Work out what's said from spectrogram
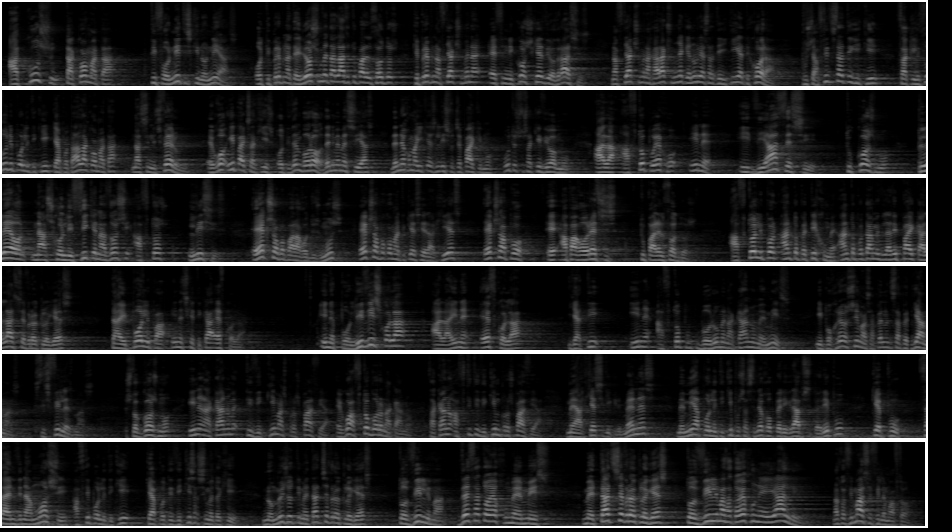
ακούσουν τα κόμματα τη φωνή της κοινωνίας. Ότι πρέπει να τελειώσουμε τα λάθη του παρελθόντος και πρέπει να φτιάξουμε ένα εθνικό σχέδιο δράσης. Να φτιάξουμε, να χαράξουμε μια καινούργια στρατηγική για τη χώρα. Που σε αυτή τη στρατηγική θα κληθούν οι πολιτικοί και από τα άλλα κόμματα να συνεισφέρουν. Εγώ είπα εξ αρχής ότι δεν μπορώ, δεν είμαι μεσία, δεν έχω μαγικές λύσεις στο τσεπάκι μου, ούτε στο σακίδιό μου. Αλλά αυτό που έχω είναι η διάθεση του κόσμου πλέον να ασχοληθεί και να δώσει αυτός λύσεις. Έξω από παραγοντισμούς, έξω από κομματικές ιεραρχίες, έξω από ε, απαγορεύσεις του παρελθόντος. Αυτό λοιπόν, αν το πετύχουμε, αν το ποτάμι δηλαδή πάει καλά στις ευρωεκλογές, τα υπόλοιπα είναι σχετικά εύκολα. Είναι πολύ δύσκολα, αλλά είναι εύκολα γιατί είναι αυτό που μπορούμε να κάνουμε εμείς. Η υποχρέωσή μας απέναντι στα παιδιά μας, στις φίλες μας, στον κόσμο, είναι να κάνουμε τη δική μας προσπάθεια. Εγώ αυτό μπορώ να κάνω. Θα κάνω αυτή τη δική μου προσπάθεια. Με αρχές συγκεκριμένες, με μια πολιτική που σας την έχω περιγράψει περίπου και που θα ενδυναμώσει αυτή η πολιτική και από τη δική σας συμμετοχή. Νομίζω ότι μετά τις ευρωεκλογές το δίλημα δεν θα το έχουμε εμείς. Μετά τις ευρωεκλογές το δίλημα θα το έχουν οι άλλοι. Να το θυμάσαι, φίλε μου, αυτό.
